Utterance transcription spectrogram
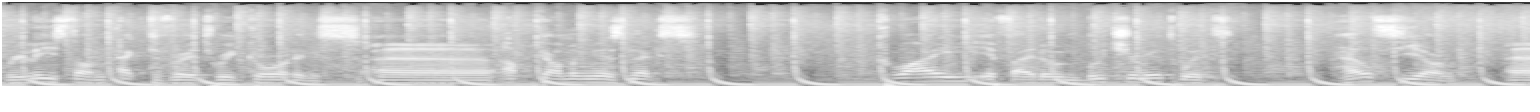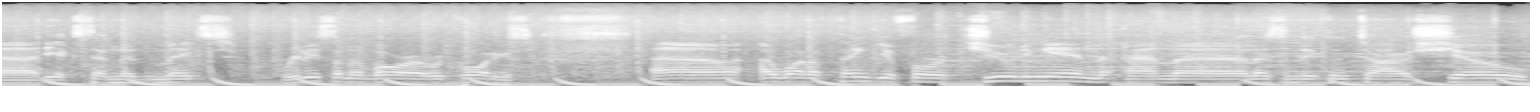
released on Activate Recordings. Uh, upcoming is next Kvaii, if I don't butcher it, with Halcyon, uh, the extended mix released on Abora Recordings. Uh, I want to thank you for tuning in and uh, listening to our show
